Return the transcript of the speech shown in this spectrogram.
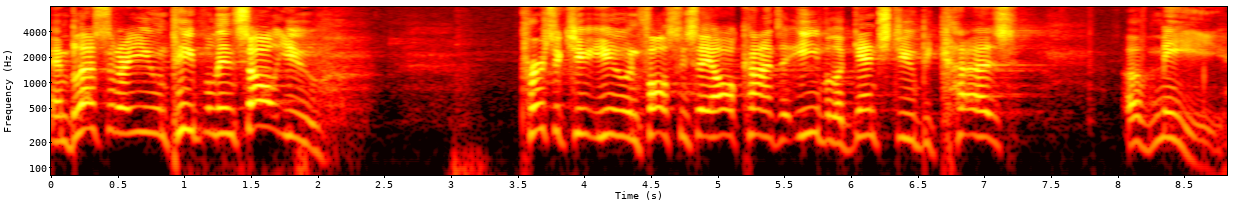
And blessed are you when people insult you, persecute you, and falsely say all kinds of evil against you because of me.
